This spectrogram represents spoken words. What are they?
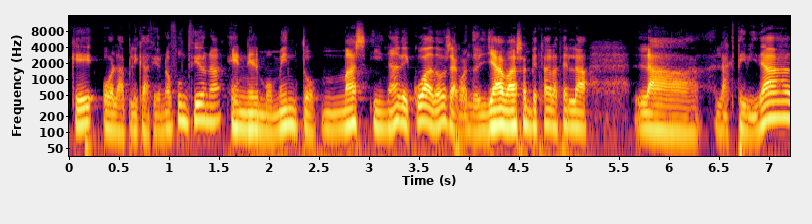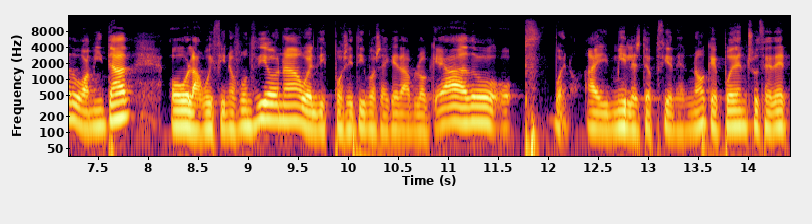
que o la aplicación no funciona en el momento más inadecuado, o sea, cuando ya vas a empezar a hacer la, la, actividad o a mitad, o la wifi no funciona, o el dispositivo se queda bloqueado, o bueno, hay miles de opciones, ¿no? Que pueden suceder.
